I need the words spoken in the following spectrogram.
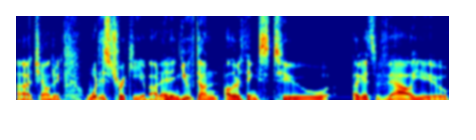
uh, challenging. What is tricky about it? And, and you've done other things to, I guess, value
